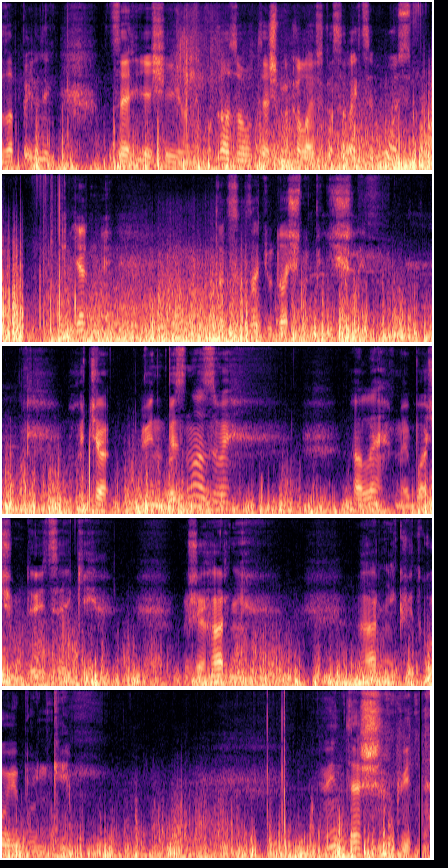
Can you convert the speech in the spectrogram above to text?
запильник. Це я ще його не показував, теж Миколаївська селекція. Ось як ми, так сказати, удачно підійшли. Хоча він без назви, але ми бачимо, дивіться, які вже гарні, гарні квіткові бруньки. Він теж квітне.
